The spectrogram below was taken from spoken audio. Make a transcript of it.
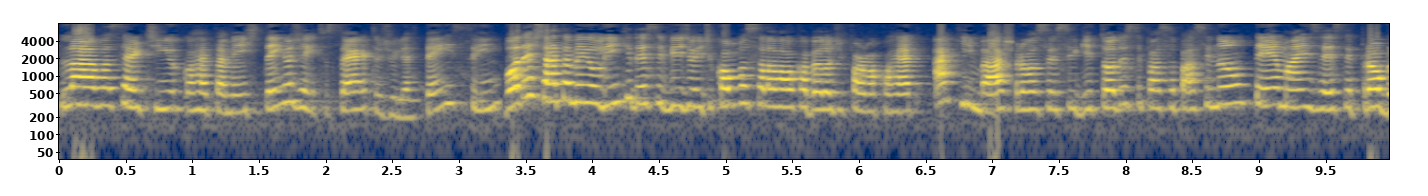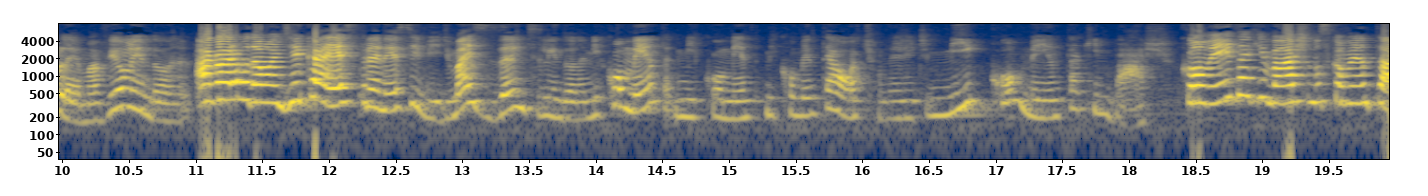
lava certinho, corretamente. Tem o jeito certo, Júlia? Tem sim. Vou deixar também o link desse vídeo aí de como você lavar o cabelo de forma correta aqui embaixo pra você seguir todo esse passo a passo e não ter mais esse problema, viu, lindona? Agora eu vou dar uma dica extra nesse vídeo. Mas antes, lindona, me comenta, me comenta, me comenta é ótimo, né, gente? Me comenta aqui embaixo. Comenta aqui embaixo nos comentários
